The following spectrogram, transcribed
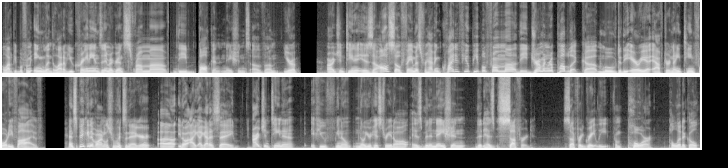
a lot of people from England, a lot of Ukrainians and immigrants from uh, the Balkan nations of um, Europe. Argentina is uh, also famous for having quite a few people from uh, the German Republic uh, move to the area after 1945. And speaking of Arnold Schwarzenegger, you know, I, I gotta say, Argentina if you've you know know your history at all, has been a nation that has suffered, suffered greatly from poor political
